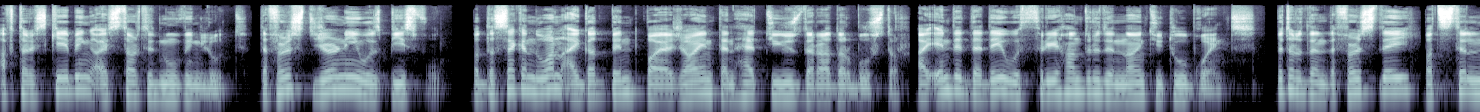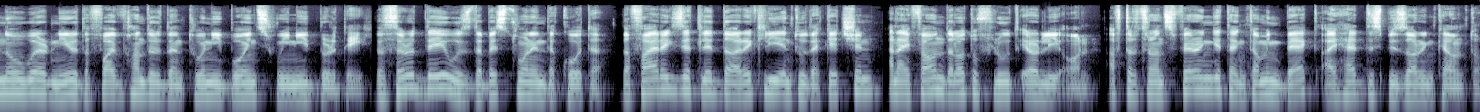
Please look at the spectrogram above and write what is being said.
After escaping, I started moving loot. The first journey was peaceful, but the second one I got bent by a giant and had to use the radar booster. I ended the day with 392 points. Better than the first day, but still nowhere near the 520 points we need per day. The third day was the best one in the quota. The fire exit led directly into the kitchen, and I found a lot of loot early on. After transferring it and coming back, I had this bizarre encounter.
